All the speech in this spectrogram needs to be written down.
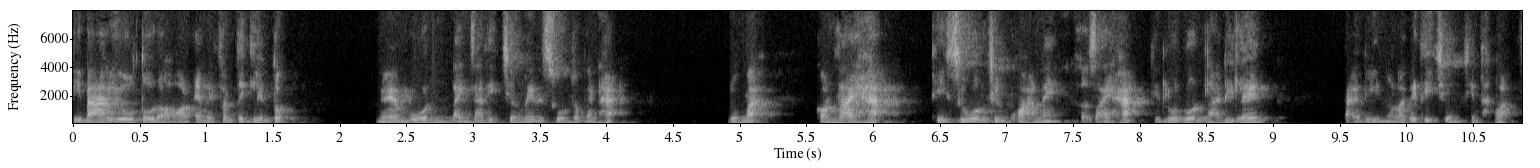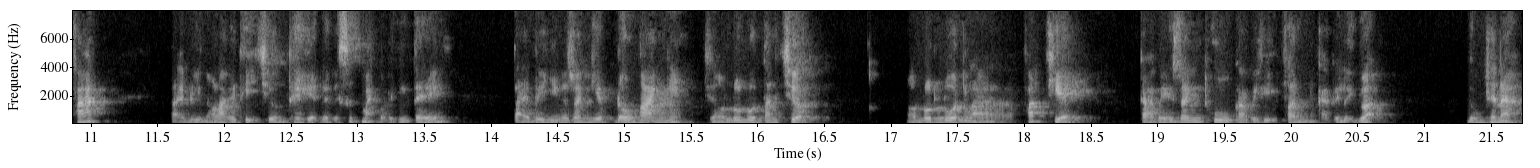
thì ba cái yếu tố đó em phải phân tích liên tục nếu em muốn đánh giá thị trường lên xuống trong ngắn hạn đúng không ạ? Còn dài hạn thì xu hướng chứng khoán này ở dài hạn thì luôn luôn là đi lên tại vì nó là cái thị trường chiến thắng lạm phát tại vì nó là cái thị trường thể hiện được cái sức mạnh của nền kinh tế tại vì những cái doanh nghiệp đầu ngành ấy thì nó luôn luôn tăng trưởng nó luôn luôn là phát triển cả về doanh thu cả về thị phần cả về lợi nhuận đúng chưa nào?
